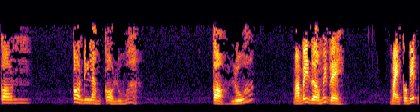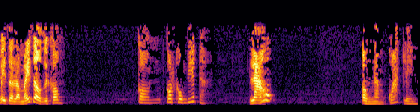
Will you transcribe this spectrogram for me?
con... con đi làm cỏ lúa à? Cỏ lúa? Mà bây giờ mới về? Mày có biết bây giờ là mấy giờ rồi không? Con, con không biết à? Láo! Ông nằm quát lên,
